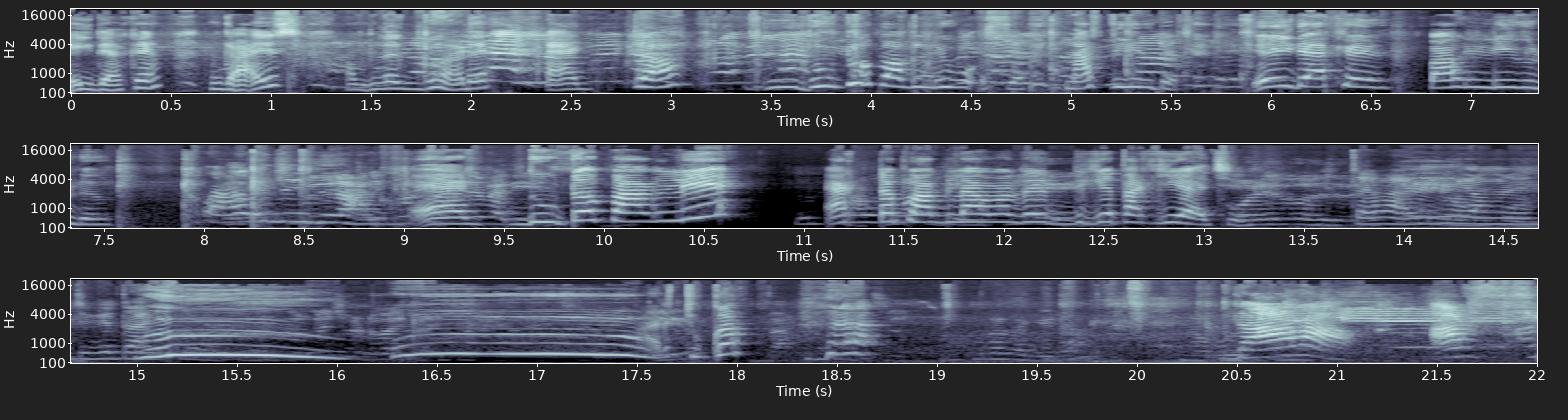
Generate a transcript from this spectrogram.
এই দেখেন গাইস আমাদের ঘরে একটা দুটো পাগলি বসছে। না, তিনটে। এই দেখেন, পাগলিগুলো। দুটো পাগলি একটা পাগলা আমাদের দিকে তাকিয়ে আছে। আমাদের দিকে তাকিয়ে আরে চুপ কর। দাঁড়া আসছি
